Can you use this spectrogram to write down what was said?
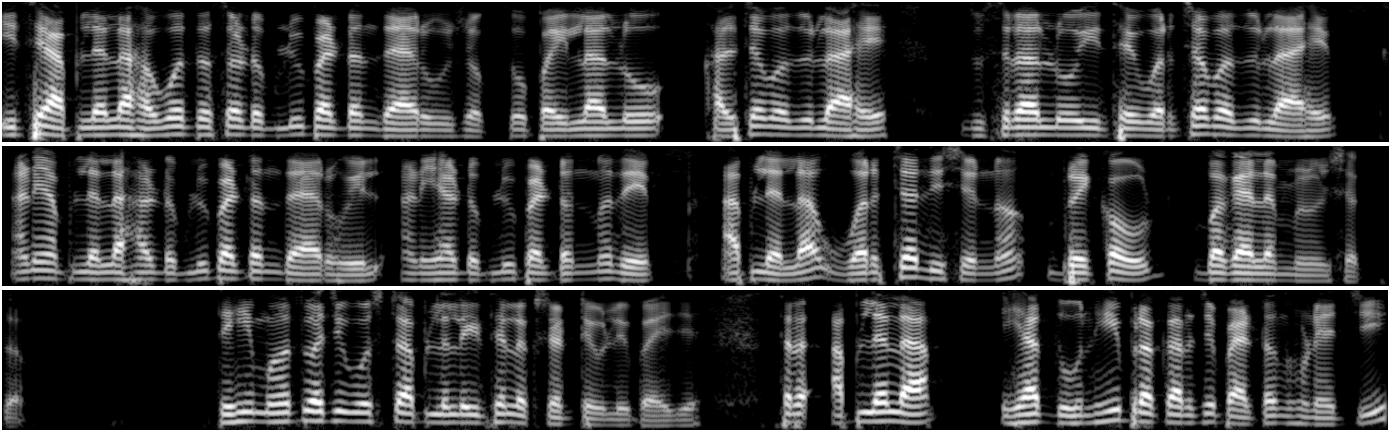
इथे आपल्याला हवं तसं डब्ल्यू पॅटर्न तयार होऊ शकतो. पहिला लो खालच्या बाजूला आहे दुसरा लो इथे वरच्या बाजूला आहे आणि आपल्याला हा डब्ल्यू पॅटर्न तयार होईल आणि ह्या डब्ल्यू पॅटर्नमध्ये आपल्याला वरच्या दिशेनं ब्रेकआउट बघायला मिळू शकतं. तर ही महत्त्वाची गोष्ट आपल्याला इथे लक्षात ठेवली पाहिजे. तर आपल्याला ह्या दोन्ही प्रकारचे पॅटर्न होण्याची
